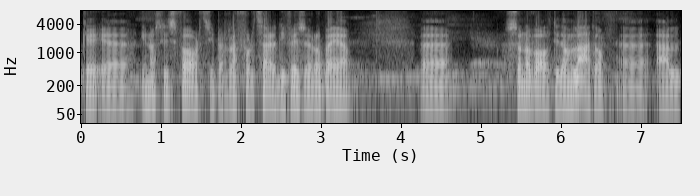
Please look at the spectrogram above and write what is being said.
che eh, i nostri sforzi per rafforzare la difesa europea eh, sono volti da un lato eh, al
